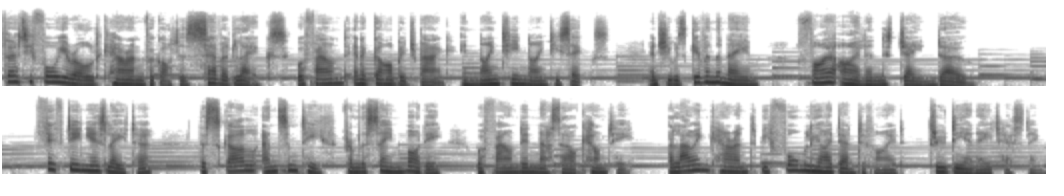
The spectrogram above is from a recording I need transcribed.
34 year old Karen Vergata's severed legs were found in a garbage bag in 1996, and she was given the name Fire Island Jane Doe. 15 years later, the skull and some teeth from the same body were found in Nassau County, allowing Karen to be formally identified through DNA testing.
